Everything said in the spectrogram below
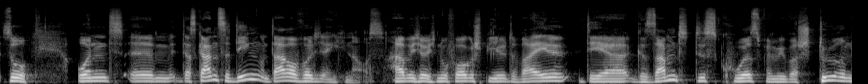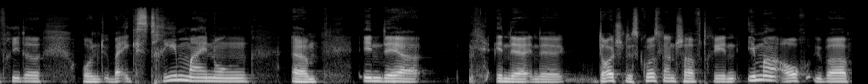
so, und ähm, das ganze Ding, und darauf wollte ich eigentlich hinaus, habe ich euch nur vorgespielt, weil der Gesamtdiskurs, wenn wir über Störenfriede und über Extremmeinungen ähm, in, der, in, der, in der deutschen Diskurslandschaft reden, immer auch über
